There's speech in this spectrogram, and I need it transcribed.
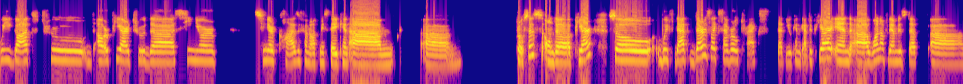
we got through our PR through the senior senior class, if I'm not mistaken. Um, um, process on the PR. So with that, there is like several tracks that you can get the PR, and uh, one of them is the uh,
